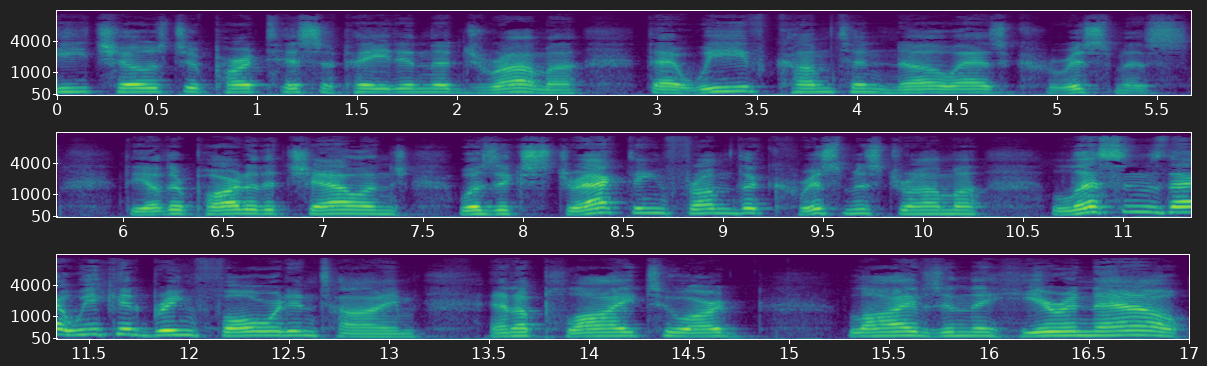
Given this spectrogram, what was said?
he chose to participate in the drama that we've come to know as Christmas. The other part of the challenge was extracting from the Christmas drama lessons that we could bring forward in time and apply to our lives in the here and now,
